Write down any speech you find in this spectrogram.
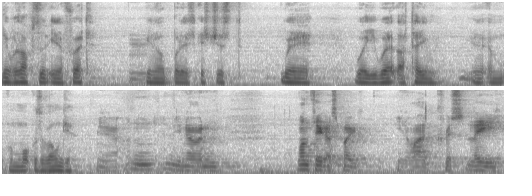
there was absolutely no threat, Mm. you know, but it's, it's just where where you were at that time you know, and, and what was around you. Yeah, and you know, and one thing I spoke, you know, I had Chris Lee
